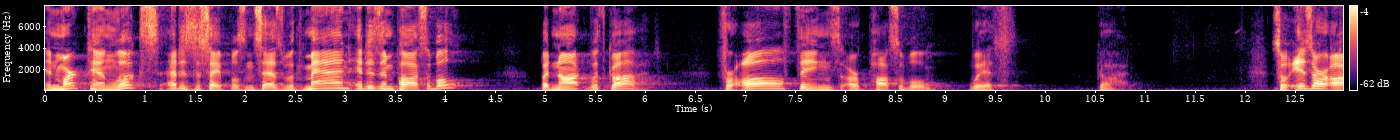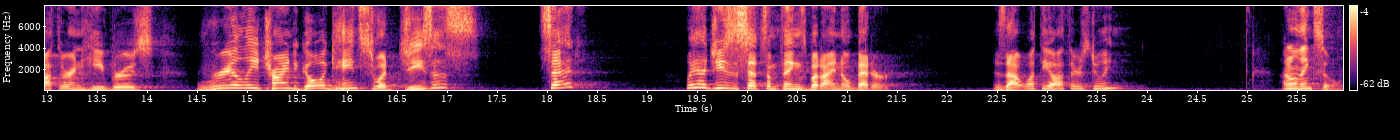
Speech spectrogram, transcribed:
in Mark 10 looks at his disciples and says, With man it is impossible, but not with God. For all things are possible with God. So, is our author in Hebrews really trying to go against what Jesus said? Well, yeah, Jesus said some things, but I know better. Is that what the author is doing? I don't think so.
